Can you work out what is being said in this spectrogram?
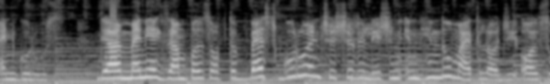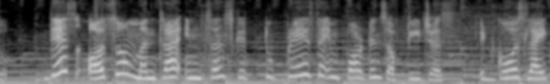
and gurus. There are many examples of the best guru and shishya relation in Hindu mythology also. There's also a mantra in Sanskrit to praise the importance of teachers. It goes like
